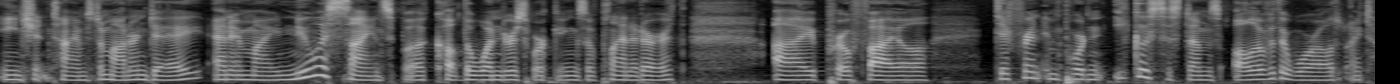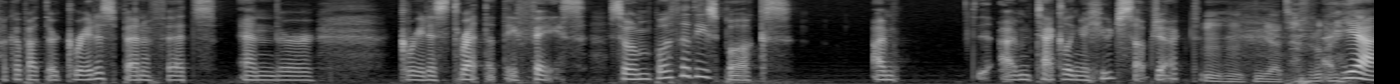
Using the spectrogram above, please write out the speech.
ancient times to modern day. And in my newest science book called The Wondrous Workings of Planet Earth, I profile different important ecosystems all over the world. And I talk about their greatest benefits and their greatest threat that they face. So in both of these books, I'm I'm tackling a huge subject. Mm-hmm. Yeah, definitely. Yeah,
